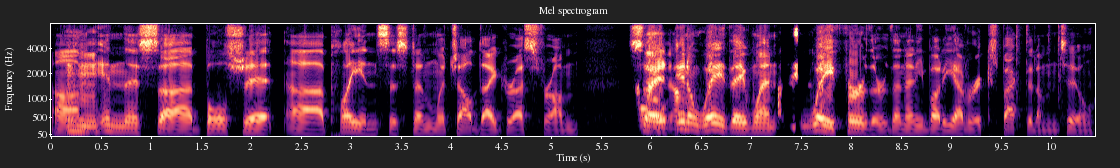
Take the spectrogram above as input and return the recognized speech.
Um, Mhm. in this uh, bullshit uh, play-in system, which I'll digress from. So, in a way, they went way further than anybody ever expected them to.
